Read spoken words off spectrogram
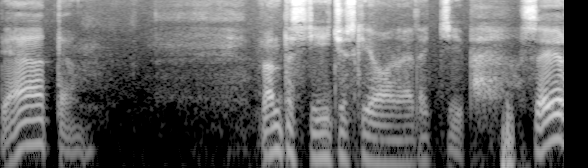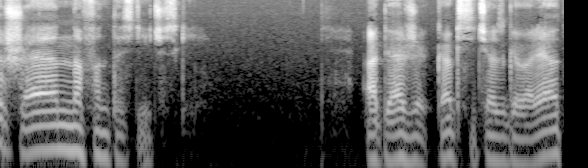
пятом... Фантастический он, этот тип. Совершенно фантастический. Опять же, как сейчас говорят,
